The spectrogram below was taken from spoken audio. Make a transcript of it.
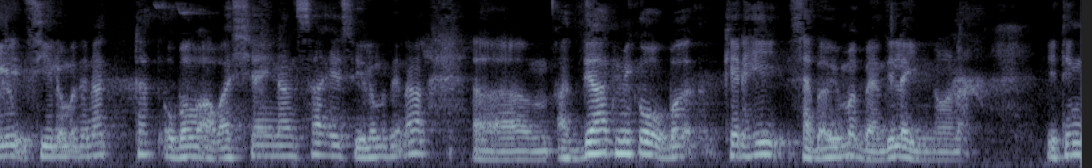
ඒ සියලුම දෙනාටත් ඔබ අවශ්‍යයි නම් සහ ඒ සියලුම දෙනා අධ්‍යාත්මිකව ඔබ කෙරෙහි සැබවින්ම බැඳිලා ඉන්නවා නම් ඉතිං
